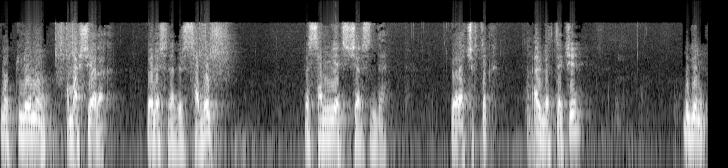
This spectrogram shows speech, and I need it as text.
mutluluğunu amaçlayarak böylesine bir sabır ve samimiyet içerisinde yola çıktık. Elbette ki bugün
